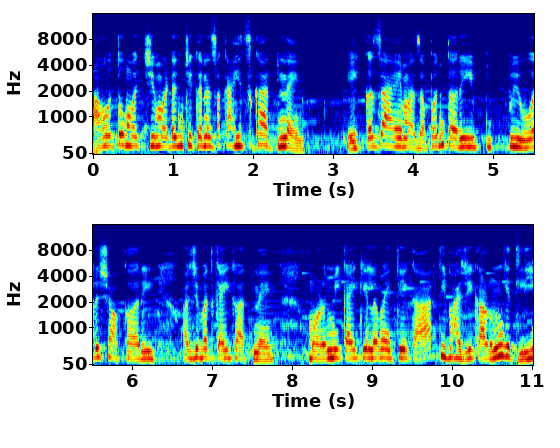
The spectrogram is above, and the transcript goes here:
अहो तो मच्छी मटन चिकन असं काहीच खात नाही. एकच आहे माझा पण तरी प्युअर शाकाहारी अजिबात काही खात नाही. म्हणून मी काय केलं माहिती आहे का ती भाजी काढून घेतली.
